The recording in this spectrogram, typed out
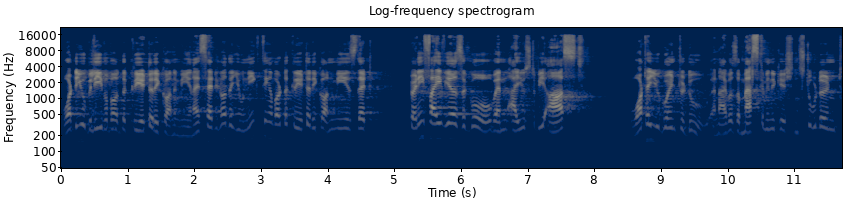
what do you believe about the creator economy? And I said, you know, the unique thing about the creator economy is that 25 years ago, when I used to be asked, what are you going to do? And I was a mass communication student,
